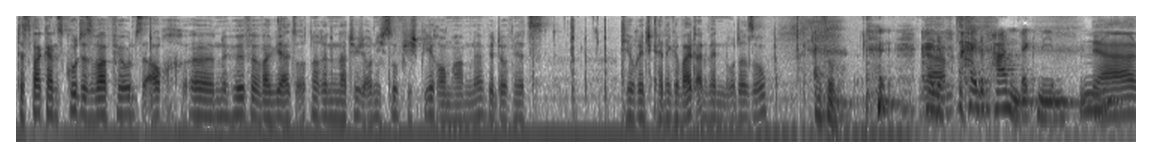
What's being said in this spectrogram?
das war ganz gut. Das war für uns auch äh, eine Hilfe, weil wir als Ordnerinnen natürlich auch nicht so viel Spielraum haben. Ne? Wir dürfen jetzt theoretisch keine Gewalt anwenden oder so. Also keine, ja. keine Fahnen wegnehmen. Mhm. Ja,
